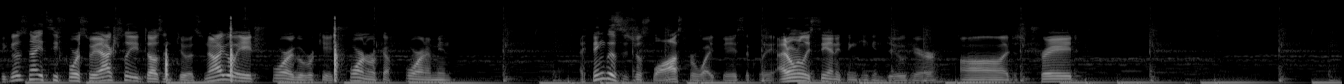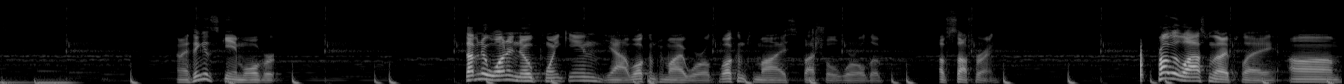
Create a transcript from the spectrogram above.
He goes knight c4, so he actually doesn't do it. So now I go h4, I go rook h4 and rook f4, and I mean, I think this is just lost for white, basically. I don't really see anything he can do here. Uh, I just trade. And I think it's game over. 7 to 1 and no point gain. Yeah, welcome to my world. Welcome to my special world of, of suffering. Probably the last one that I play. Um,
